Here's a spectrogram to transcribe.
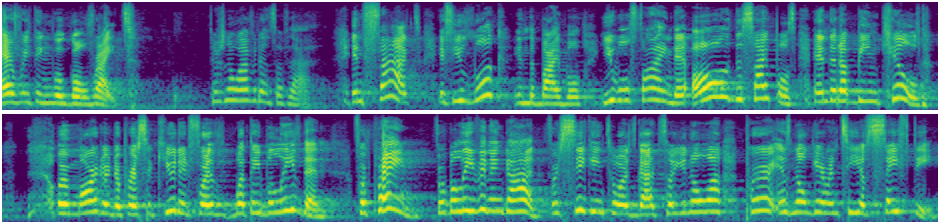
everything will go right. There's no evidence of that. In fact, if you look in the Bible, you will find that all disciples ended up being killed or martyred or persecuted for what they believed in, for praying, for believing in God, for seeking towards God. So, you know what? Prayer is no guarantee of safety.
